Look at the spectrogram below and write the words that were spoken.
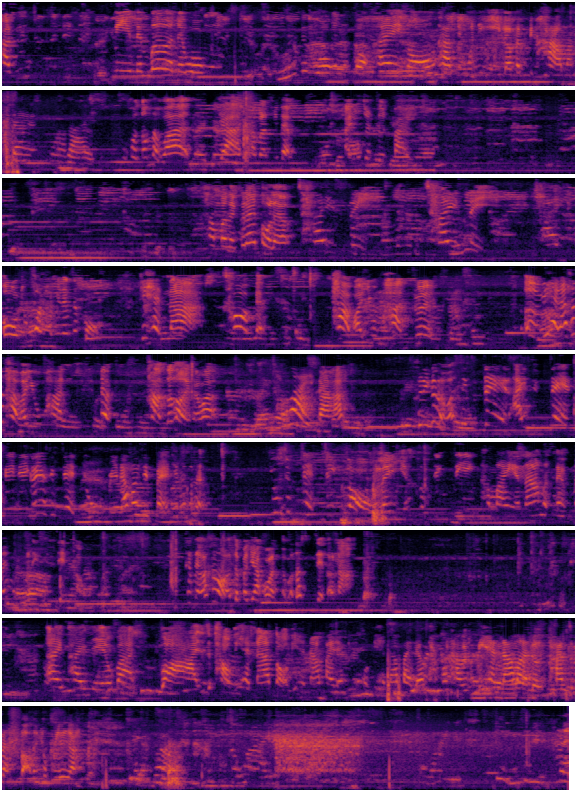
พันมีเมมเบอร์ในวงหนึ่งวงบอกให้น้องทำอย่างนู้นอย่างนี้แล้วแบบเป็นข่าวมาไม่ได้ อะไรทุกคนต้องแบบว่าอย่าทำอะไรที่แบบไอ้จนเกินไป ทำอะไรก็ได้ตัวแล้ว ใช่สิใช่สิใช่โอ้ทุกคนทำมีแล้วจะบอกที่เห็นหน้าชอบแบบถามอายุพันด้วย เออพี่เห็นหน้าคือถามอายุพันแบบถามตลอดนะว่าเท่าไหร่นะคือนี่ก็แบบว่าสิบเจ็ดไอสิบเจ็ดปีนี้ก็ยังสิบเจ็ดอยู่ปีหน้าค่อยสิบแปดที่ก็จะแบบยูสิบเจ็ดจริงหรออะไรอย่างเงี้ยคือจริง ๆทำไมอะหน้าเหมือนแบบไม่เหมือนคนอายุสิบเจ็ดหรอ ว่าสมองจะปัญญาอ่อนแต่ว่าต้องสิบเจ็ดแล้วนะไอพายแล้วบายบายจะเผาพี่แฮนนาต่อพี่แฮนนาไปแล้วทุกคนพี่แฮนนาไปแล้วทักมาถามว่าพี่แฮนนามาเลยพันจะแบบตอบให้ทุกเรื่อง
